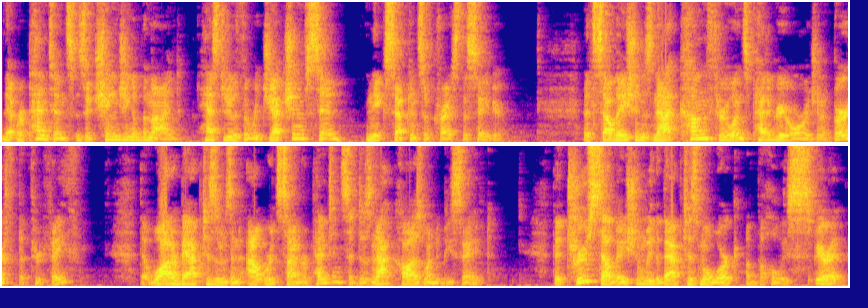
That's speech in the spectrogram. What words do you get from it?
that repentance is a changing of the mind, has to do with the rejection of sin and the acceptance of Christ the Savior. That salvation does not come through one's pedigree or origin of birth, but through faith that water baptism is an outward sign of repentance. It does not cause one to be saved. That true salvation will be the baptismal work of the Holy Spirit.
